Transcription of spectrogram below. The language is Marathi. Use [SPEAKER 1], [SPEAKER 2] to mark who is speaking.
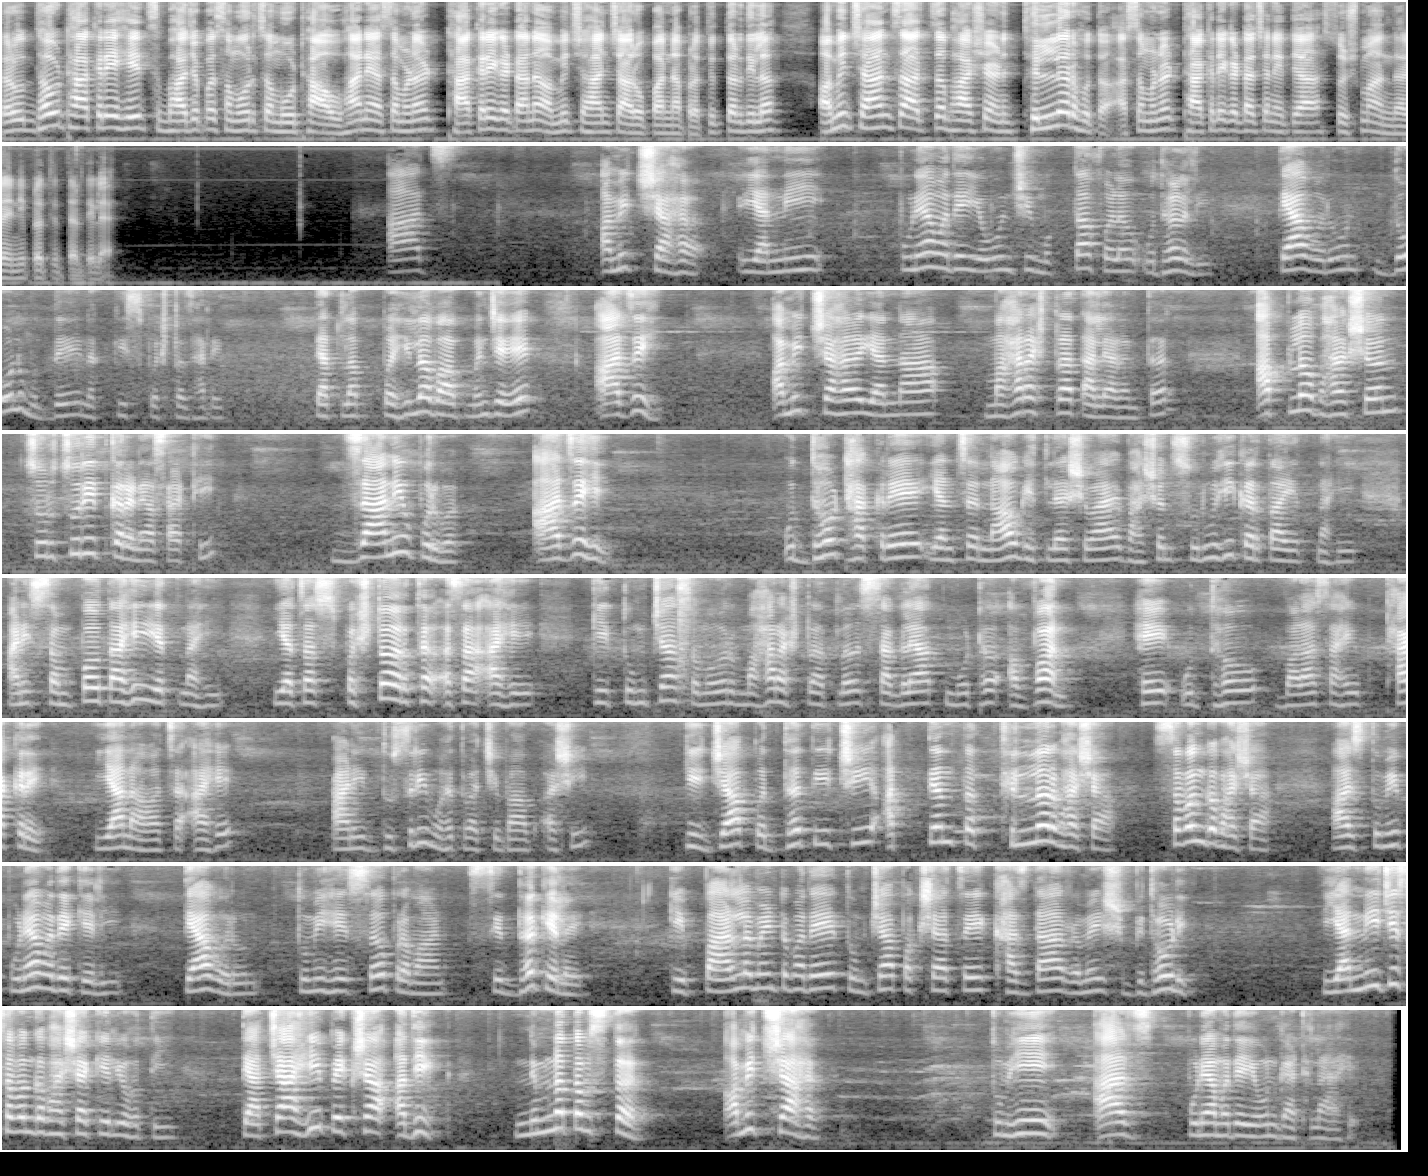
[SPEAKER 1] तर उद्धव ठाकरे हेच भाजप समोरचं मोठं आव्हान आहे असं म्हणत ठाकरे गटानं अमित शहांच्या आरोपांना प्रत्युत्तर दिलं. अमित शहांचं आजचं भाषण थिल्लर होतं असं म्हणत ठाकरे गटाच्या नेत्या सुषमा अंधारे यांनी प्रत्युत्तर दिलंय.
[SPEAKER 2] आज अमित शाह यांनी पुण्यामध्ये येऊन जी मुक्ता फळं उधळली. त्यावरून दोन मुद्दे नक्की स्पष्ट झाले त्यातला पहिलं बाब म्हणजे आजही अमित शाह यांना महाराष्ट्रात आल्यानंतर आपलं भाषण चुरचुरीत करण्यासाठी जाणीवपूर्वक आजही उद्धव ठाकरे यांचं नाव घेतल्याशिवाय भाषण सुरूही करता येत नाही आणि संपवताही येत नाही याचा स्पष्ट अर्थ असा आहे की तुमच्यासमोर महाराष्ट्रातलं सगळ्यात मोठं आव्हान हे उद्धव बाळासाहेब ठाकरे या नावाचं आहे. आणि दुसरी महत्त्वाची बाब अशी की ज्या पद्धतीची अत्यंत थिल्लर भाषा सवंग भाषा आज तुम्ही पुण्यामध्ये केली त्यावरून तुम्ही हे सप्रमाण सिद्ध केलं आहे की पार्लमेंटमध्ये तुमच्या पक्षाचे खासदार रमेश बिधोडी यांनी जी सवंग भाषा केली होती त्याच्याही पेक्षा अधिक निम्नतम स्तर अमित शाह तुम्ही आज पुण्यामध्ये येऊन गाठला आहे.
